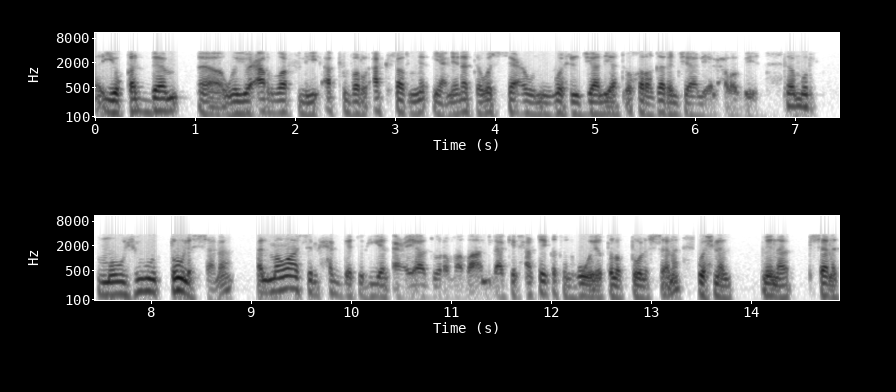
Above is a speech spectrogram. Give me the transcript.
يقدم آه، ويعرف لأكبر أكثر يعني نتوسع ونروح لجاليات أخرى غير الجالية العربية. التمر موجود طول السنة، المواسم حقته هي الأعياد ورمضان لكن حقيقة هو يطلب طول السنة وإحنا لنا سنة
